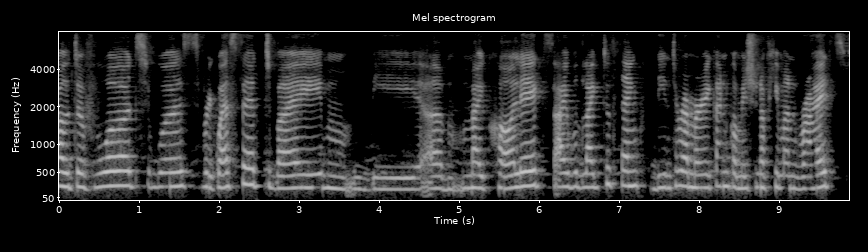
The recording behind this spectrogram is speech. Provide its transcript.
Out of what was requested by mm, the um, my colleagues, I would like to thank the Inter-American Commission of Human Rights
